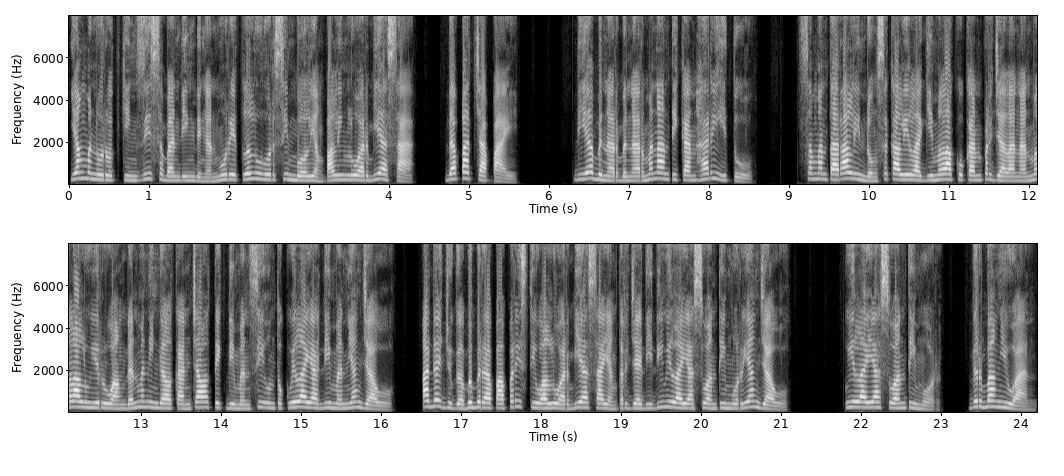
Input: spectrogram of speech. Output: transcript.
Yang menurut King Zi sebanding dengan murid leluhur simbol yang paling luar biasa. Dapat capai. Dia benar-benar menantikan hari itu. Sementara Lindong sekali lagi melakukan perjalanan melalui ruang dan meninggalkan Chaotic Dimensi untuk wilayah Demon yang jauh. Ada juga beberapa peristiwa luar biasa yang terjadi di wilayah Suan Timur yang jauh. Wilayah Suan Timur, Gerbang Yuan,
